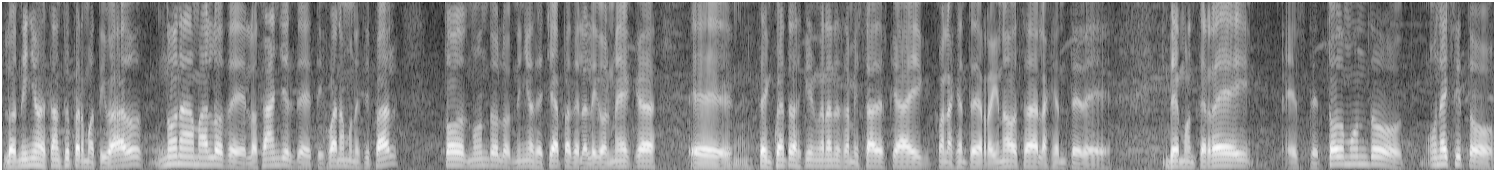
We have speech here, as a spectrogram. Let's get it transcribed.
Los niños están súper motivados, no nada más los de Los Ángeles, de Tijuana Municipal, todo el mundo, los niños de Chiapas, de la Liga Olmeca. Eh, te encuentras aquí con grandes amistades que hay con la gente de Reynosa, la gente de, de Monterrey, este, todo el mundo, un éxito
